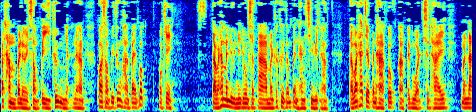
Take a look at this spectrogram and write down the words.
พระธรรมไปเลย2ปีครึ่งเนี่ยนะครับ พอ2ปีครึ่งผ่านไปปุ๊บโอเค แต่ว่าถ้ามันอยู่ในดวงชะตามันก็คือต้องเป็นทางชีวิตครับ แต่ว่าถ้าเจอปัญหาปุ๊บอะไปบวชสุดท้ายมันละ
